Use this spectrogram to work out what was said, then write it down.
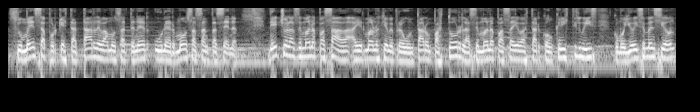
su mesa porque esta tarde vamos a tener una hermosa Santa Cena. De hecho, la semana pasada hay hermanos que me preguntaron, pastor, la semana pasada iba a estar con Cristi Luis, como yo hice mención.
